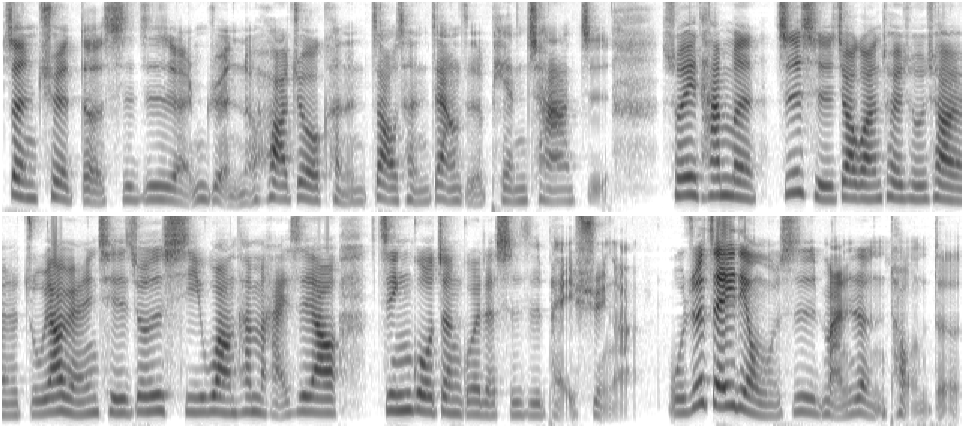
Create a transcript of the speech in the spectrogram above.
正确的师资人员的话，就有可能造成这样子的偏差值。所以他们支持教官退出校园的主要原因，其实就是希望他们还是要经过正规的师资培训啊。我觉得这一点我是蛮认同的，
